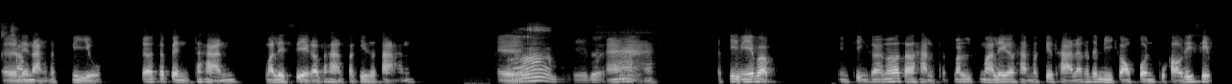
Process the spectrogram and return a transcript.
เออในหนังก็มีอยู่ ก็จะเป็นทหาร มาเลเซียกับทหารปากีสถานเออ๋ออมาเลยด้วยอ่าแล้วทีนี้แบบ จริงๆก็นอกจากทหารมามาเลกับทหารปากีสถานแล้วก็จะมีกองพลภูเขาที่สิบ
